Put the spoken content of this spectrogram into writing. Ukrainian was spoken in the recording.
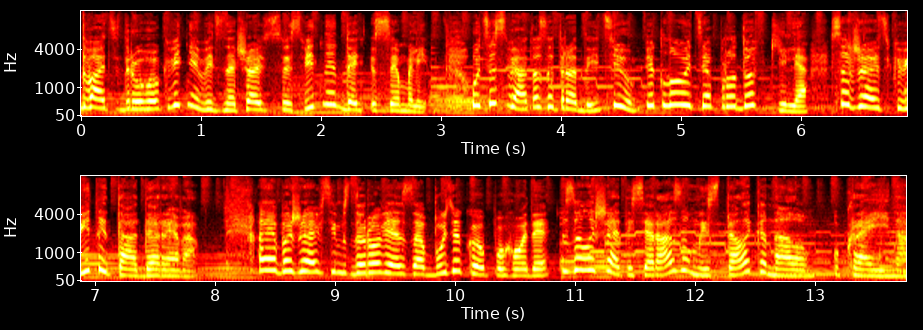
22 квітня відзначають Всесвітній день землі. У це свято за традицією піклуються про довкілля, саджають квіти та дерева. А я бажаю всім здоров'я за будь-якої погоди. Залишайтеся разом із телеканалом Україна.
